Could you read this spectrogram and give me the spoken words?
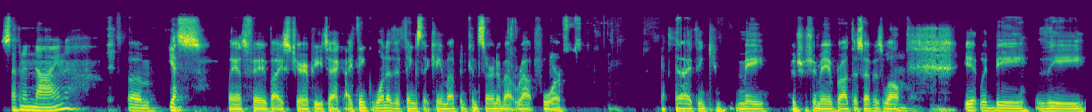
Seven and nine. Um, Yes. Lance Fay, Vice Chair PTAC. I think one of the things that came up in concern about Route 4, and I think you may, Patricia may have brought this up as well, it would be the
